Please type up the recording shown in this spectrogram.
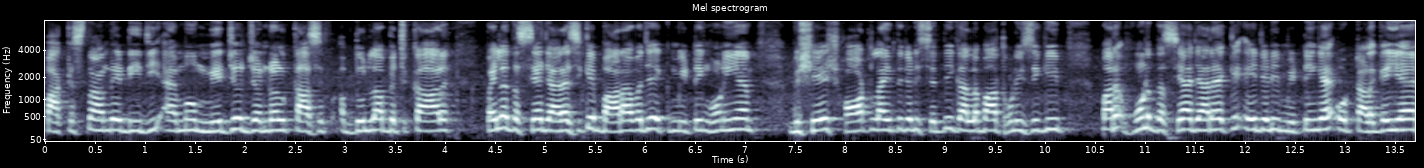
ਪਾਕਿਸਤਾਨ ਦੇ DGMO major general Kashif Abdullah ਵਿਚਕਾਰ ਪਹਿਲਾਂ ਦੱਸਿਆ ਜਾ ਰਿਹਾ ਸੀ ਕਿ 12 ਵਜੇ ਇੱਕ ਮੀਟਿੰਗ ਹੋਣੀ ਹੈ। ਵਿਸ਼ੇਸ਼ ਹੌਟਲਾਈਨ ਤੇ ਜਿਹੜੀ ਸਿੱਧੀ ਗੱਲਬਾਤ ਹੋਣੀ ਸੀਗੀ। ਪਰ ਹੁਣ ਦੱਸਿਆ ਜਾ ਰਿਹਾ ਕਿ ਇਹ ਜਿਹੜੀ ਮੀਟਿੰਗ ਹੈ ਉਹ ਟਲ ਗਈ ਹੈ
